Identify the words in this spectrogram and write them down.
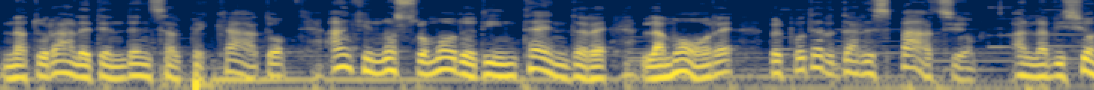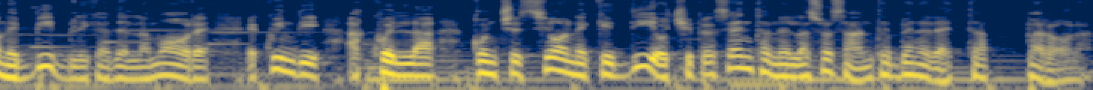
naturale tendenza al peccato, anche il nostro modo di intendere l'amore per poter dare spazio alla visione biblica dell'amore e quindi a quella concezione che Dio ci presenta nella sua santa e benedetta parola.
